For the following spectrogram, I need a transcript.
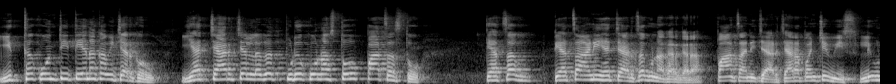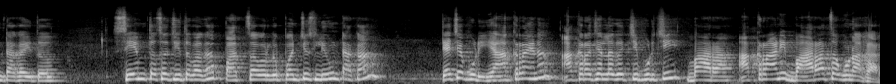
इथं कोणती ते नका विचार करू. या चारच्या लगत पुढे कोण असतो? पाच असतो. त्याचा त्याचा आणि ह्या चारचा गुणाकार करा. पाच आणि चार चार पंचे वीस लिहून टाका इथं. सेम तसंच इथं बघा पाचचा वर्ग पंचवीस लिहून टाका. त्याच्या पुढे हे अकरा आहे ना? अकराच्या लगतची पुढची बारा. अकरा आणि बाराचा गुणाकार.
